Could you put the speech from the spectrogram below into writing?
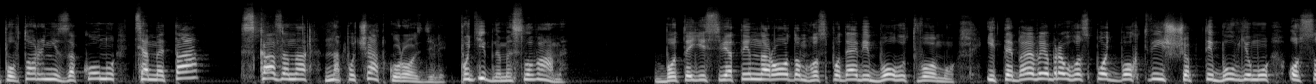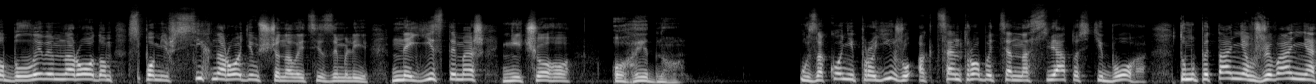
повторенні закону ця мета сказана на початку розділі подібними словами. Бо ти є святим народом Господеві Богу Твому, і тебе вибрав Господь Бог твій, щоб ти був йому особливим народом з-поміж всіх народів, що на лиці землі, не їстимеш нічого огидного. У законі про їжу акцент робиться на святості Бога. Тому питання вживання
